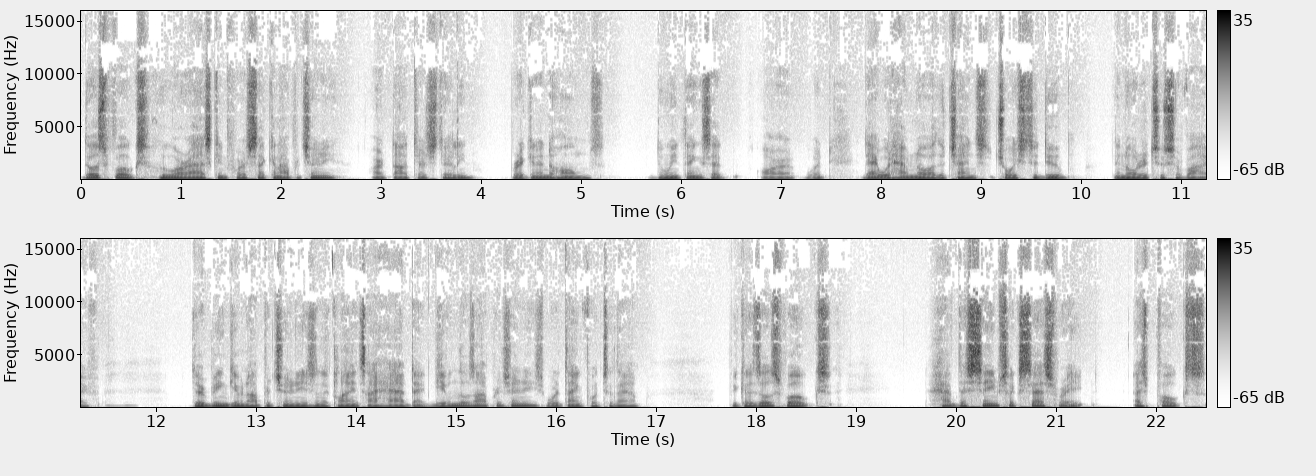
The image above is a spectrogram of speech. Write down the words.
those folks who are asking for a second opportunity aren't out there stealing, breaking into homes, doing things that are what they would have no other chance choice to do in order to survive. Mm-hmm. They're being given opportunities, and the clients I have that given those opportunities, we're thankful to them because those folks have the same success rate as folks,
